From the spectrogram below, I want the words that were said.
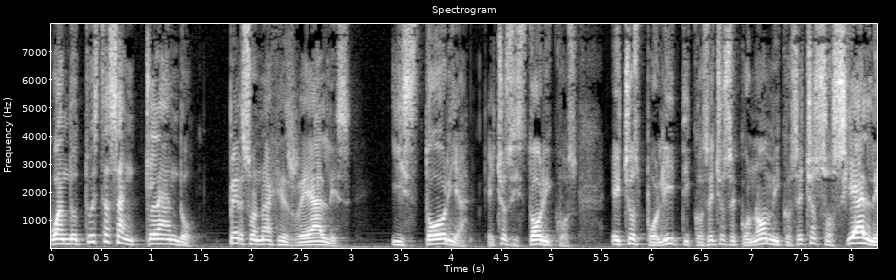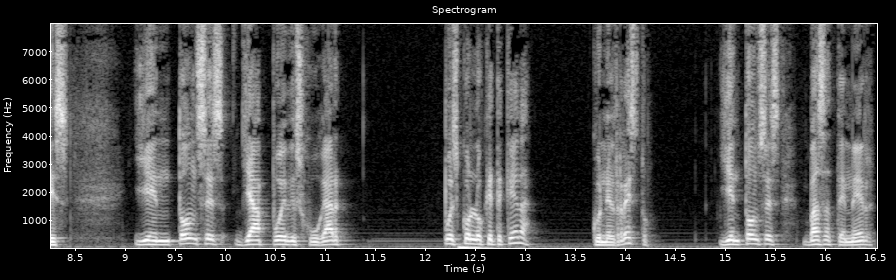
cuando tú estás anclando personajes reales, historia, hechos históricos, hechos políticos, hechos económicos, hechos sociales, y entonces ya puedes jugar pues con lo que te queda, con el resto y entonces vas a tener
